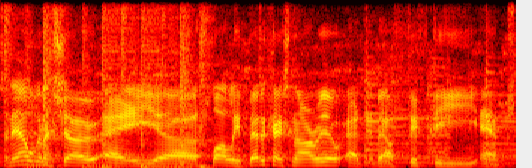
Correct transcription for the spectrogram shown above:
So now we're going to show a uh, slightly better case scenario at about 50 amps.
